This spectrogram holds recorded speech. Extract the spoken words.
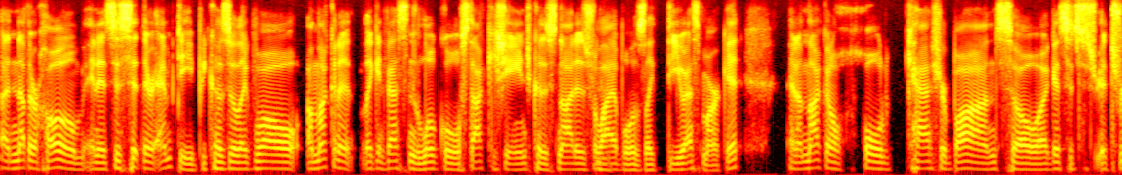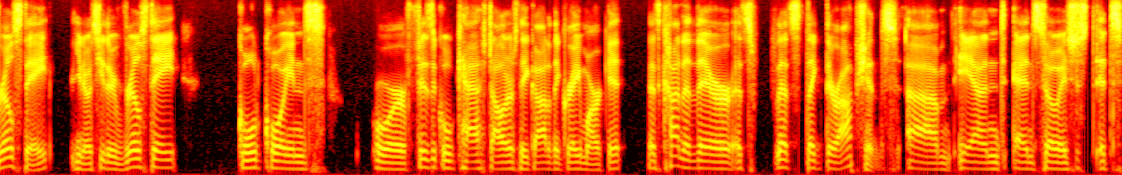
another home and it's just sitting there empty because they're like, well, I'm not going to like invest in the local stock exchange because it's not as reliable as like the U.S. market, and I'm not going to hold cash or bonds. So I guess it's it's real estate. You know, it's either real estate, gold coins, or physical cash dollars they got in the gray market that's kind of their that's that's like their options. Um, and and so it's just it's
